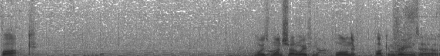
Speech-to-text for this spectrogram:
Fuck. I'm always one shot away from blowing their fucking brains out.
